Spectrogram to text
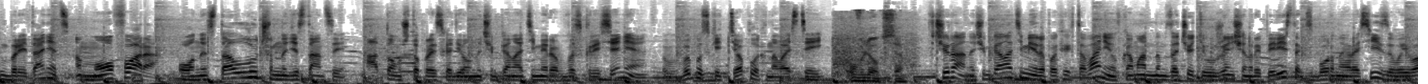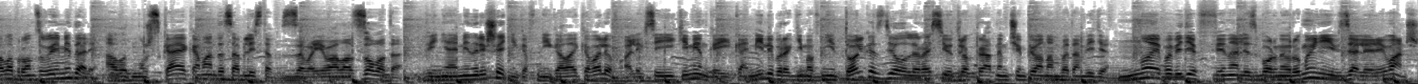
британец Мо Фара. Он и стал лучшим на дистанции. О том, что происходило на чемпионате мира в воскресенье, в выпуске теплых новостей. Увлекся. Вчера на чемпионате мира по фехтованию в командном зачете у женщин-рэперисток сборная России завоевала бронзовые медали, а вот мужская команда саблистов завоевала золото. Вениамин Решетников, Николай Ковалев, Алексей Якименко и Камиль Ибрагимов не только сделали Россию трехкратным чемпионом в этом виде, но и победив в финале сборной Румынии, взяли реванш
